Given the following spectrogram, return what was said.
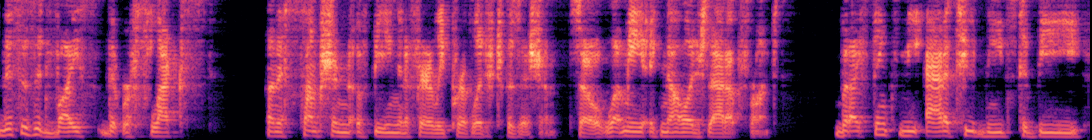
This is advice that reflects an assumption of being in a fairly privileged position. So let me acknowledge that up front but i think the attitude needs to be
